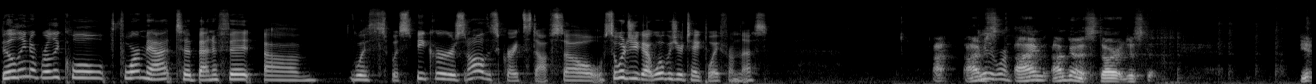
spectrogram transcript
building a really cool format to benefit um, with with speakers and all this great stuff. So, so what did you get? What was your takeaway from this? I, am I'm, I'm I'm going to start just. Yeah,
